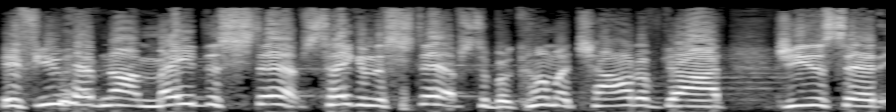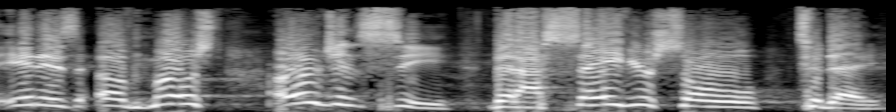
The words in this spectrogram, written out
if you have not made the steps, taken the steps to become a child of God, Jesus said, it is of most urgency that I save your soul today.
